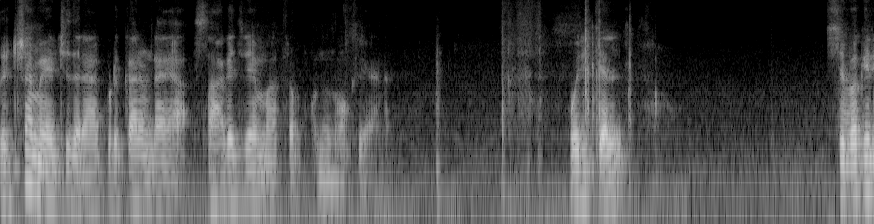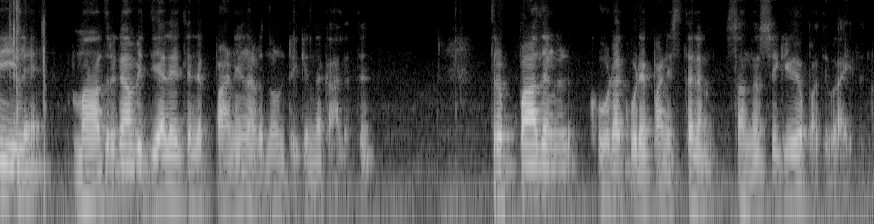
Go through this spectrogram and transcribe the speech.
റിക്ഷ മേടിച്ചു തരാൻ കൊടുക്കാനുണ്ടായ സാഹചര്യം മാത്രം ഒന്ന് നോക്കുകയാണ്. ഒരിക്കൽ ശിവഗിരിയിലെ മാതൃകാ വിദ്യാലയത്തിന്റെ പണി നടന്നുകൊണ്ടിരിക്കുന്ന കാലത്ത് തൃപ്പാദങ്ങൾ കൂടെ കൂടെ പണിസ്ഥലം സന്ദർശിക്കുക പതിവായിരുന്നു.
